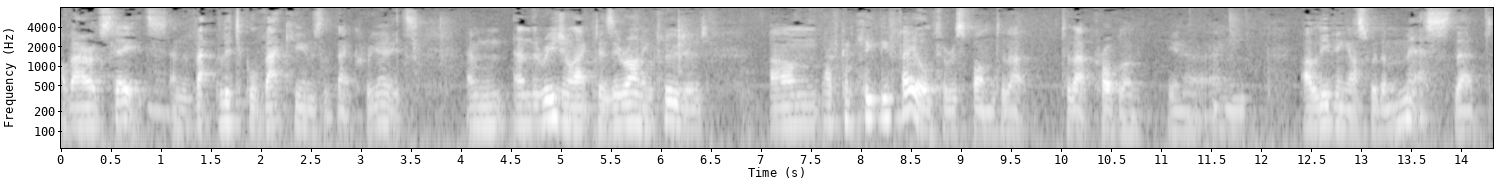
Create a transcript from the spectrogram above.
of Arab states and the va- political vacuums that that creates. And, and the regional actors, Iran included, um, have completely failed to respond to that to that problem, you know, and are leaving us with a mess that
